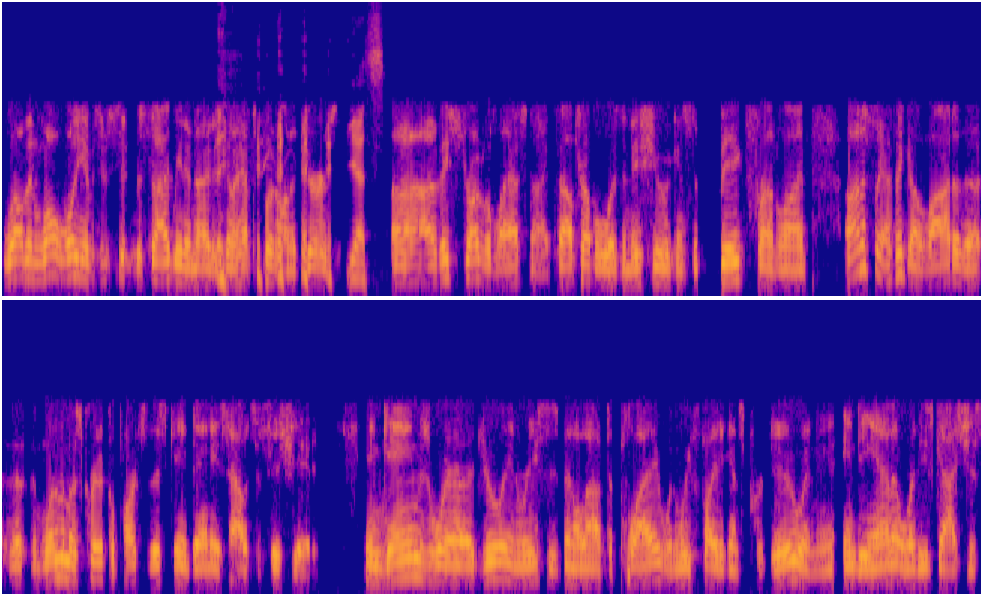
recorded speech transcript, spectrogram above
well, then Walt Williams, who's sitting beside me tonight, is going to have to put on a jersey. yes. Uh, they struggled last night. Foul trouble was an issue against a big front line. Honestly, I think a lot of the, the one of the most critical parts of this game, Danny, is how it's officiated. In games where Julian Reese has been allowed to play, when we've played against Purdue and Indiana, where these guys just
